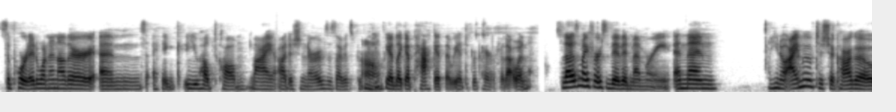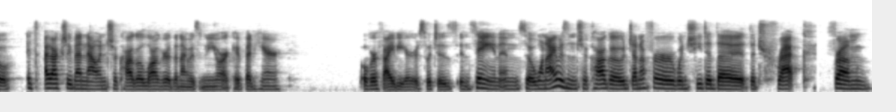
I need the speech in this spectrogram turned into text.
supported one another and i think you helped calm my audition nerves as i was preparing oh. we had like a packet that we had to prepare for that one. So that was my first vivid memory and then you know i moved to chicago. It's i've actually been now in chicago longer than i was in new york. I've been here over five years, which is insane. And so when I was in Chicago, Jennifer, when she did the the trek from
